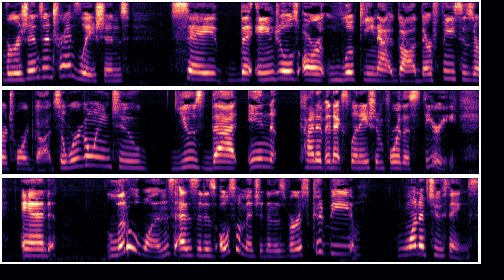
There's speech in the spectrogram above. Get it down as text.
versions and translations say the angels are looking at God, their faces are toward God. So we're going to use that in kind of an explanation for this theory. And little ones, as it is also mentioned in this verse, could be one of two things.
